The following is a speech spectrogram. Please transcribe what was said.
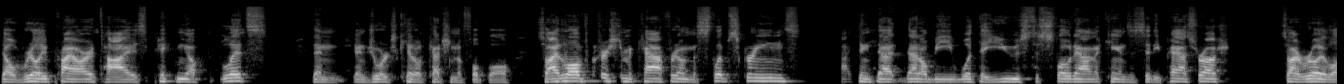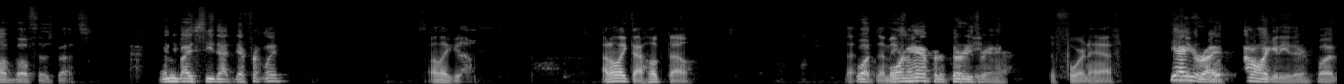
they'll really prioritize picking up the blitz than than George Kittle catching the football. So I love Christian McCaffrey on the slip screens. I think that that'll be what they use to slow down the Kansas City pass rush. So I really love both those bets. Anybody see that differently? I like it. I don't like that hook though. That, What, that four and a half or the 33 and a half? The four and a half. Yeah, you're right. I don't like it either, but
